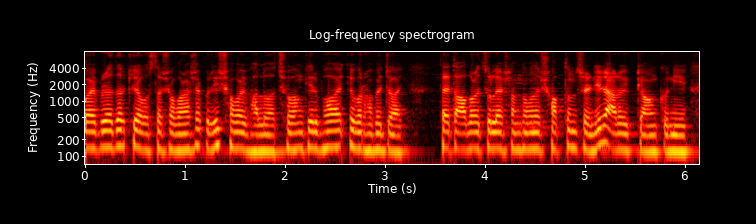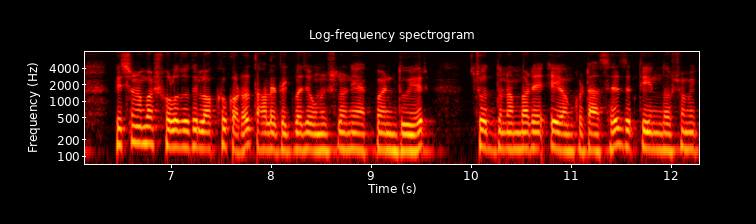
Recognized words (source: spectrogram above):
ভাই ব্রাদার, কি অবস্থা সবার? আশা করি সবাই ভালো আছো। অঙ্কের ভয়, এবার হবে জয়। তাই তো আবারও চলে আসলাম তোমাদের সপ্তম শ্রেণির আরও একটি অঙ্ক নিয়ে। পৃষ্ঠ নাম্বার ষোলো যদি লক্ষ্য করো, তাহলে দেখবা যে অনুশীলনী এক পয়েন্ট দুইয়ের চোদ্দ নম্বরে এই অঙ্কটা আছে যে তিন দশমিক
